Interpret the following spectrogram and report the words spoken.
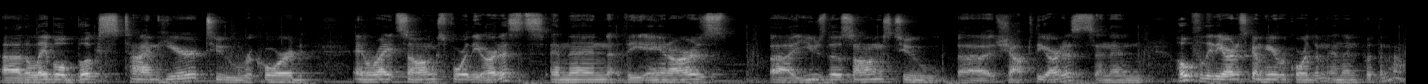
Uh, the label books time here to record and write songs for the artists. And then the A&Rs uh, use those songs to uh, shop to the artists. And then hopefully the artists come here, record them, and then put them out.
